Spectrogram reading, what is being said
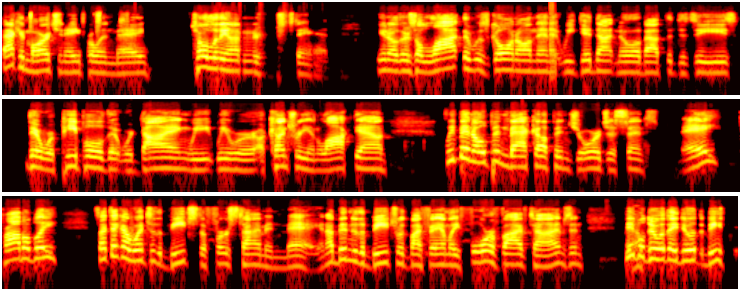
back in March and April and May, totally understand. You know, there's a lot that was going on then that we did not know about the disease. There were people that were dying. We we were a country in lockdown. We've been open back up in Georgia since May, probably. So I think I went to the beach the first time in May, and I've been to the beach with my family four or five times. And people do what they do at the beach. They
